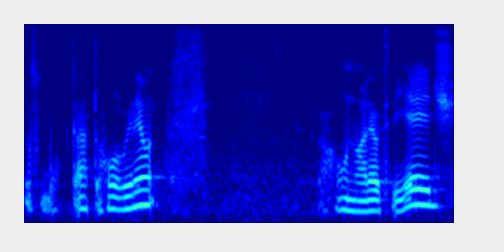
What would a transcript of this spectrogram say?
Just walk that the whole way down. whole right out to the edge.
